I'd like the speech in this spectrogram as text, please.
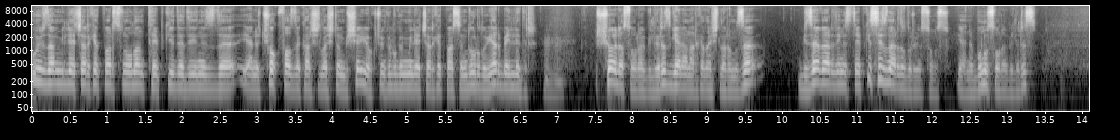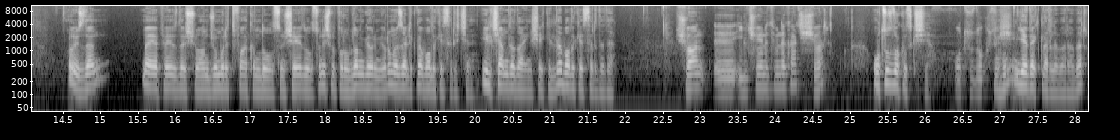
Bu yüzden Milliyetçi Hareket Partisi'ne olan tepki dediğinizde yani çok fazla karşılaştığım bir şey yok. Çünkü bugün Milliyetçi Hareket Partisi'nin durduğu yer bellidir. Şöyle sorabiliriz gelen arkadaşlarımıza. Bize verdiğiniz tepki siz nerede duruyorsunuz? Yani bunu sorabiliriz. O yüzden MHP'de şu an Cumhur İttifakı'nda olsun, şeyde olsun hiçbir problem görmüyorum. Özellikle Balıkesir için. İlçemde de aynı şekilde, Balıkesir'de de. Şu an e, ilçe yönetiminde kaç kişi var? 39 kişi. 39 Hı hı, kişi. Yedeklerle beraber.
